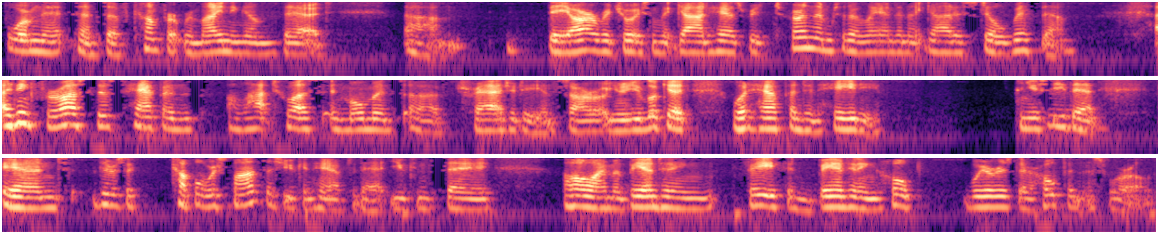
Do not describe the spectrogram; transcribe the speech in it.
form that sense of comfort, reminding them that um, they are rejoicing that God has returned them to their land and that God is still with them. I think for us, this happens a lot to us in moments of tragedy and sorrow. You know, you look at what happened in Haiti, and you see mm-hmm. that, and there's a couple responses you can have to that. You can say, "Oh, I'm abandoning faith and abandoning hope. Where is there hope in this world?"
